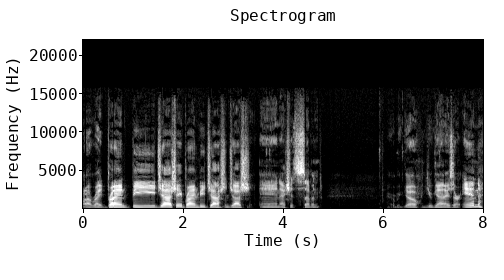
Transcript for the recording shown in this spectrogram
All right, Brian B, Josh A, Brian B, Josh, and Josh, and actually it's seven. Go. You guys are in.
